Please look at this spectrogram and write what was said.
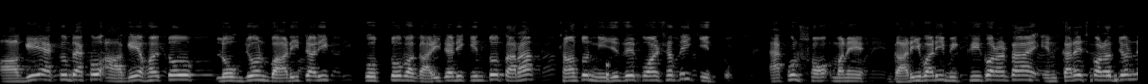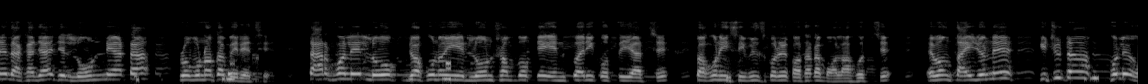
আগে এত দেখো, আগে হয়তো লোকজন বাড়ি টাড়ি করতো বা গাড়ি টাড়ি কিনতো, তারা সাধারণত নিজেদের পয়সাতেই কিনতো। এখন মানে গাড়ি বাড়ি বিক্রি করাটা এনকারেজ করার জন্য দেখা যায় যে লোন নেওয়াটা প্রবণতা বেড়েছে। তার ফলে লোক যখন ওই লোন সম্পর্কে এনকোয়ারি করতে যাচ্ছে, তখন এই সিভিল স্কোরের কথাটা বলা হচ্ছে। এবং তাই জন্য কিছুটা হলেও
